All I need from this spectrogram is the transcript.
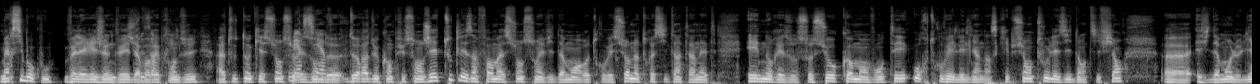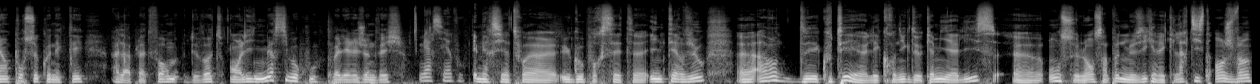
merci beaucoup, Valérie Genevet, d'avoir répondu à toutes nos questions sur Merci les ondes de, Radio Campus Angers. Toutes les informations sont évidemment à retrouver sur notre site internet et nos réseaux sociaux. Comment voter, où retrouver les liens d'inscription, tous les identifiants. Euh, évidemment, le lien pour se connecter à la plateforme de vote en ligne. Merci beaucoup, Valérie Genevet. Merci à vous. Et merci à toi Hugo pour cette euh, interview. Euh, avant d'écouter les chroniques de Camille et Alice, euh, on se lance un peu de musique avec l'artiste angevin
